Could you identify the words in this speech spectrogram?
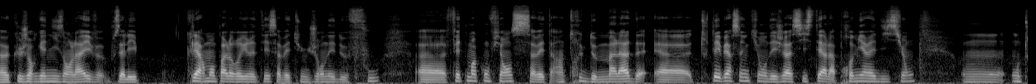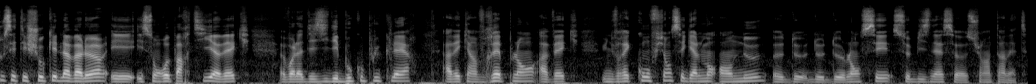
euh, que j'organise en live. Vous allez clairement pas le regretter, ça va être une journée de fou. Euh, faites-moi confiance, ça va être un truc de malade. toutes les personnes qui ont déjà assisté à la première édition ont, tous été choqués de la valeur et, sont repartis avec voilà, des idées beaucoup plus claires, avec un vrai plan, avec une vraie confiance également en eux de, de, lancer ce business sur Internet.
